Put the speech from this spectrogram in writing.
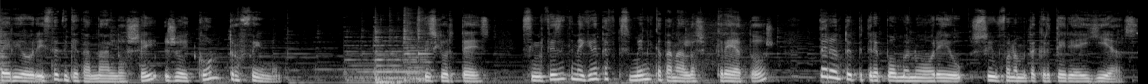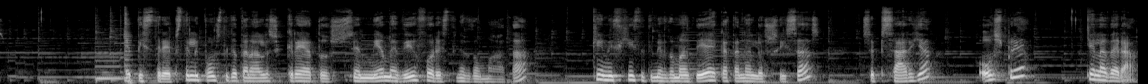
Περιορίστε την κατανάλωση ζωικών τροφίμων. Στις γιορτές συνηθίζεται να γίνεται αυξημένη κατανάλωση κρέατος πέραν του επιτρεπόμενου ορίου σύμφωνα με τα κριτήρια υγείας. Επιστρέψτε λοιπόν στην κατανάλωση κρέατος σε μία με δύο φορές την εβδομάδα και ενισχύστε την εβδομαδιαία κατανάλωσή σας σε ψάρια, όσπρια και λαδερά.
